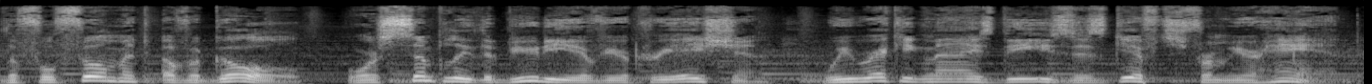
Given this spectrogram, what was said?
the fulfillment of a goal, or simply the beauty of your creation, we recognize these as gifts from your hand.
